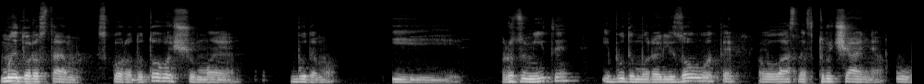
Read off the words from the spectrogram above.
ми доростемо скоро до того, що ми будемо і розуміти, і будемо реалізовувати власне втручання у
